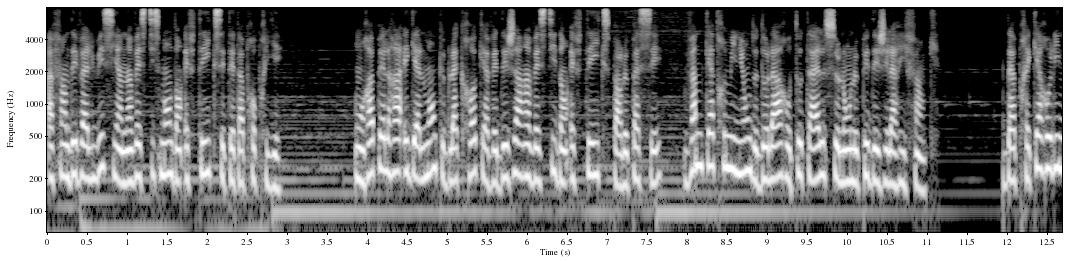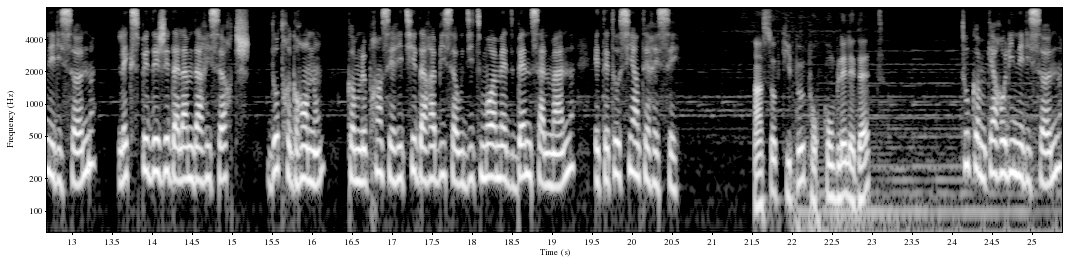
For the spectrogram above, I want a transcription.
afin d'évaluer si un investissement dans FTX était approprié. On rappellera également que BlackRock avait déjà investi dans FTX par le passé, 24 millions de dollars au total selon le PDG Larry Fink. D'après Caroline Ellison, l'ex-PDG d'Alamda Research, d'autres grands noms, comme le prince héritier d'Arabie Saoudite Mohamed Ben Salman, étaient aussi intéressés. Un sauf qui peut pour combler les dettes? Tout comme Caroline Ellison,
